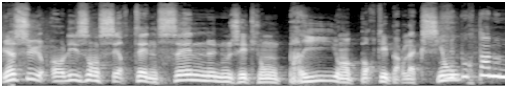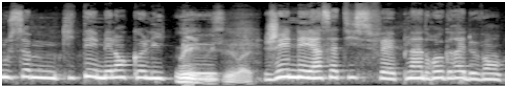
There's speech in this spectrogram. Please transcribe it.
Bien sûr, en lisant certaines scènes, nous étions pris, emportés par l'action. Et pourtant, nous nous sommes quittés mélancoliques. Oui, oui c'est vrai. Gênés, insatisfaits, pleins de regrets devant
